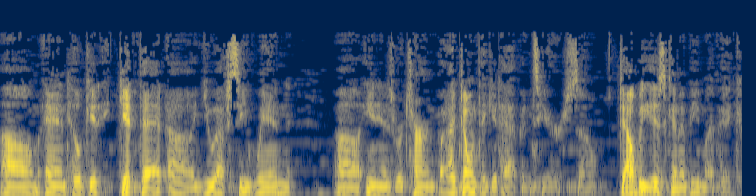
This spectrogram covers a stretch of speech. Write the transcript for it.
Um, and he'll get get that uh, UFC win uh, in his return, but I don't think it happens here. So Dalby is going to be my pick.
